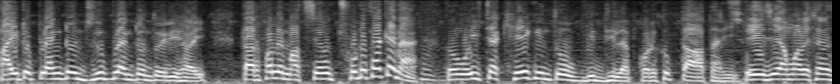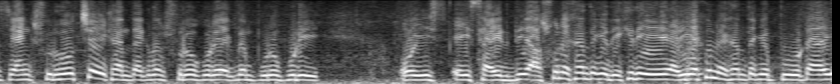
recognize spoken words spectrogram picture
ফাইটো প্ল্যাংটন জু প্ল্যাংটন তৈরি হয়। তার ফলে মাছ যখন ছোট থাকে না তো ওইটা খেয়ে কিন্তু বৃদ্ধি লাভ করে খুব তাড়াতাড়ি। এই যে আমার এখানে ট্যাঙ্ক শুরু হচ্ছে এখান থেকে একদম শুরু করে একদম পুরোপুরি ওই এই সাইড দিয়ে আসুন, এখান থেকে দেখিয়ে দিয়ে এরিয়া এখন এখান থেকে পুরোটাই,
